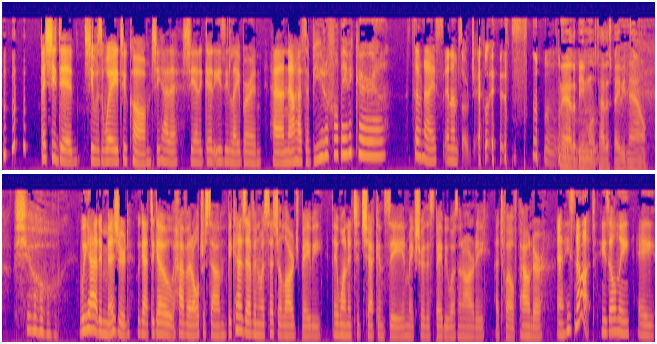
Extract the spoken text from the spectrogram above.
but she did. She was way too calm. She had a she had a good easy labor and ha now has a beautiful baby girl. So nice, and I'm so jealous. Yeah, the bean wants to have this baby now. Phew. We had him measured. We got to go have an ultrasound because Evan was such a large baby. They wanted to check and see and make sure this baby wasn't already a 12 pounder. And he's not. He's only a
